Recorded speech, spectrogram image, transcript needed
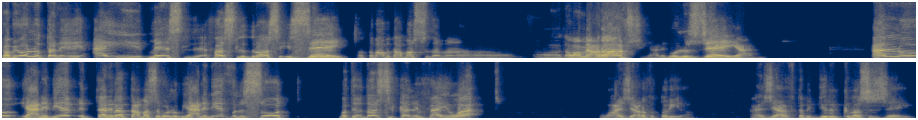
فبيقول له الثاني إيه أي مثل فصل دراسي إزاي؟ طبعا بتاع مصر ده ما طبعا ما يعرفش. يعني بيقول له إزاي يعني؟ قال له يعني بي... الثاني بقى بتاع مصر بيقول له يعني بيقفل الصوت ما تقدرش تتكلم في أي وقت. وعايز يعرف الطريقة. عايز يعرف انت بتدير الكلاس إزاي؟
